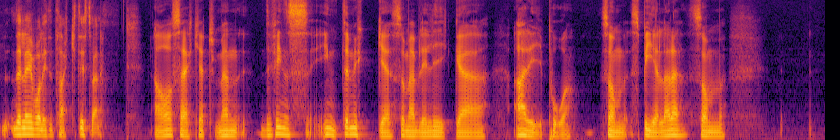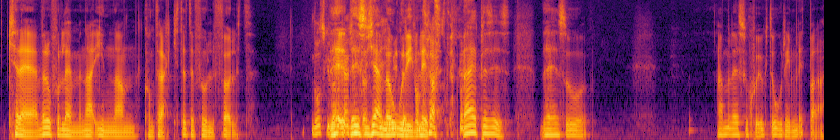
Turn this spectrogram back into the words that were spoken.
Det lär ju vara lite taktiskt väl? ja, säkert. Men det finns inte mycket som jag blir lika arg på som spelare som kräver att få lämna innan kontraktet är fullföljt. Det, det är så jävla orimligt. Nej, precis. Det är så... Ja, men det är så sjukt orimligt bara.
